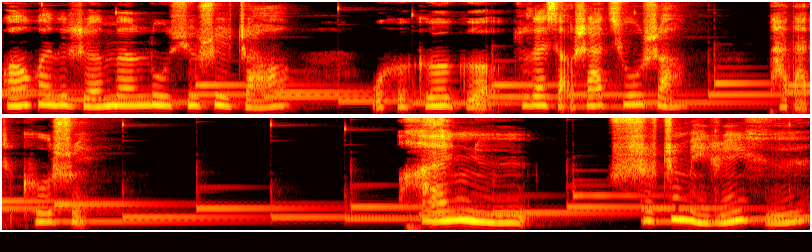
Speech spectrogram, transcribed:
狂欢的人们陆续睡着，我和哥哥坐在小沙丘上，他打着瞌睡。海女是只美人鱼。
